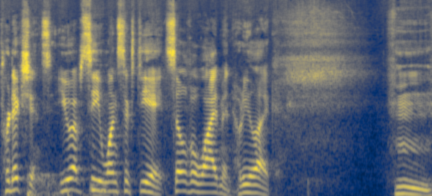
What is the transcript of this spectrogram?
predictions: UFC 168, Silva Weidman. Who do you like? Hmm.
